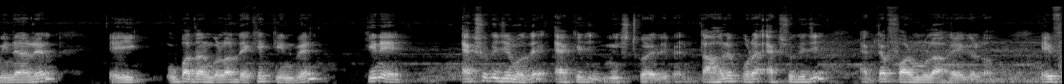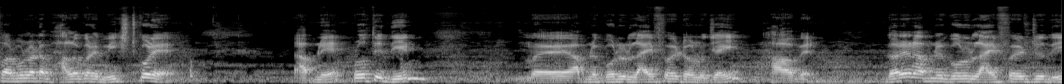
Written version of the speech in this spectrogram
মিনারেল এই উপাদানগুলো দেখে কিনবেন। কিনে একশো কেজির মধ্যে এক কেজি মিক্সড করে দিবেন। তাহলে পুরো একশো কেজি একটা ফর্মুলা হয়ে গেল। এই ফর্মুলাটা ভালো করে মিক্সড করে আপনি প্রতিদিন আপনার গরুর লাইফ ওয়েট অনুযায়ী খাওয়াবেন। ধরেন আপনার গরুর লাইফ ওয়েট যদি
